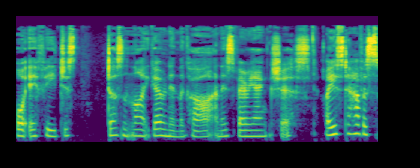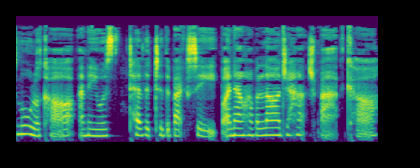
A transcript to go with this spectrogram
or if he just doesn't like going in the car and is very anxious. I used to have a smaller car and he was tethered to the back seat, but I now have a larger hatchback car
